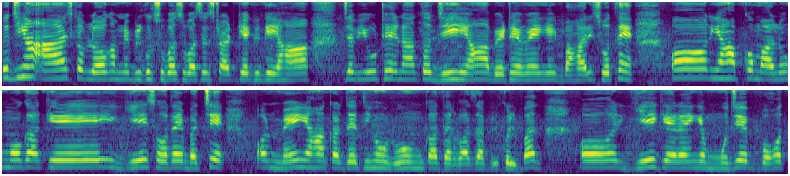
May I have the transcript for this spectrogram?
तो जी हाँ आज का ब्लॉग हमने बिल्कुल सुबह सुबह से स्टार्ट किया क्योंकि यहाँ जब ये उठे ना तो जी यहाँ बैठे हुए हैं, ये बाहर ही सोते हैं। और यहाँ आपको मालूम होगा कि ये सो रहे हैं बच्चे और मैं यहाँ कर देती हूँ, रूम का दरवाज़ा बिल्कुल बंद। और ये कह रहे हैं कि मुझे बहुत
